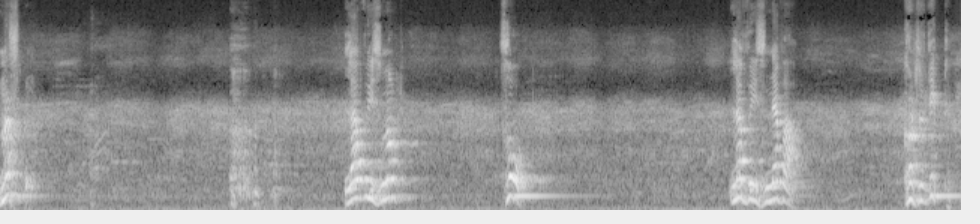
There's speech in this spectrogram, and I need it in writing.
Must be. Love is not thought. Love is never contradictory.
